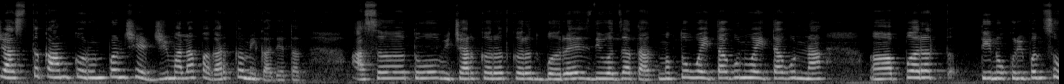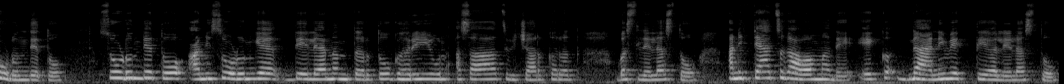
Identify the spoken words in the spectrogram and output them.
जास्त काम करून पण शेठजी मला पगार कमी का देतात? असं तो विचार करत करत बरेच दिवस जातात. मग तो वैतागून वैतागून ना परत ती नोकरी पण सोडून देतो. सोडून देतो आणि सोडून गे दिल्यानंतर तो घरी येऊन असाच विचार करत बसलेला असतो. आणि त्याच गावामध्ये एक ज्ञानी व्यक्ती आलेला असतो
